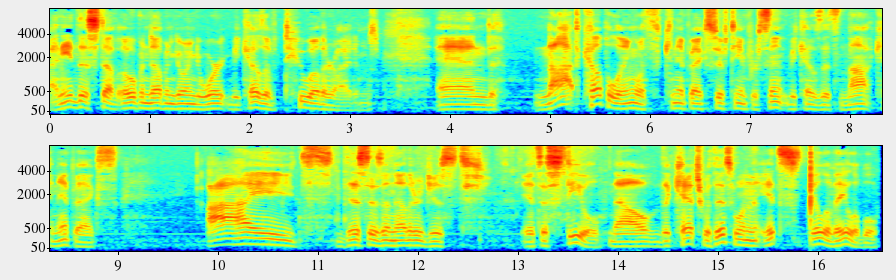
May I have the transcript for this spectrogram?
I need this stuff opened up and going to work because of two other items. And not coupling with Knipex 15% because it's not Knipex. I, this is another just, it's a steal. Now, the catch with this one, it's still available.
